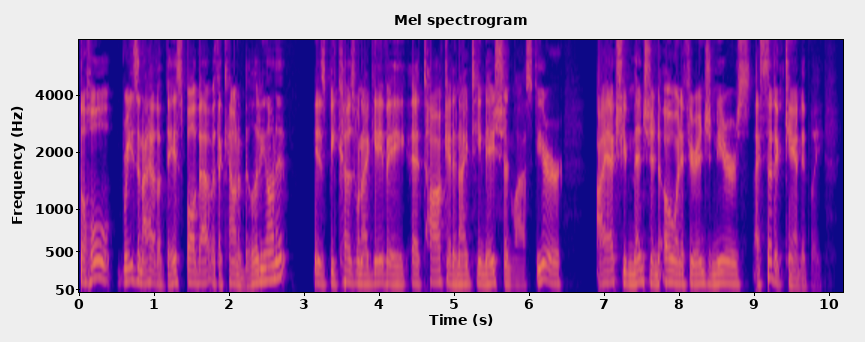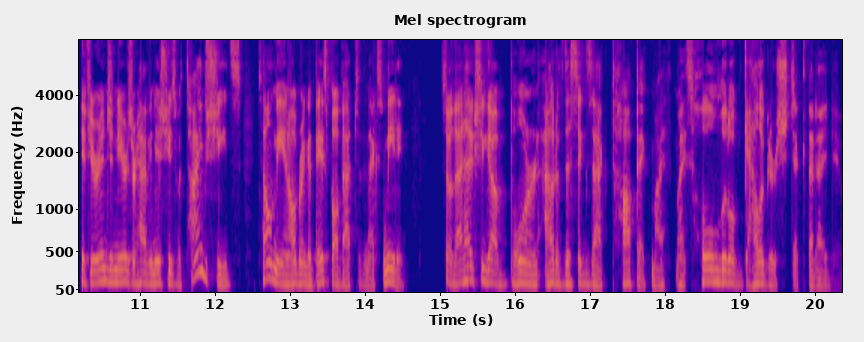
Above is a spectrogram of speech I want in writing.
the whole reason I have a baseball bat with accountability on it is because when I gave a, a talk at an IT Nation last year, I actually mentioned, oh, and if your engineers, I said it candidly, if your engineers are having issues with timesheets, tell me and I'll bring a baseball bat to the next meeting. So that actually got born out of this exact topic, my my whole little Gallagher shtick that I do.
